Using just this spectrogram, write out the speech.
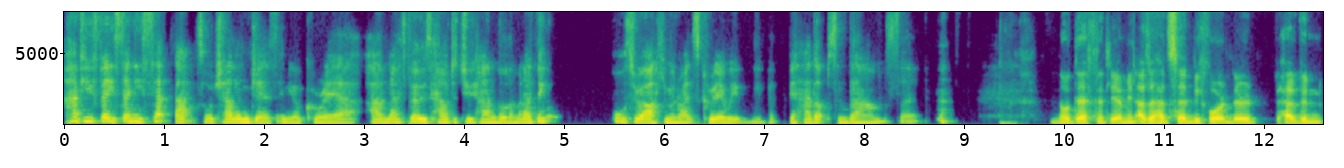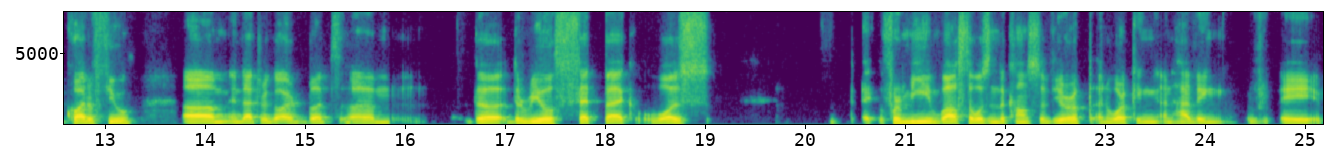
have you faced any setbacks or challenges in your career? And I suppose, how did you handle them? And I think all through our human rights career, we, we've had ups and downs. So. no, definitely. I mean, as I had said before, there have been quite a few um, in that regard, but um, the the real setback was for me whilst I was in the Council of Europe and working and having a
